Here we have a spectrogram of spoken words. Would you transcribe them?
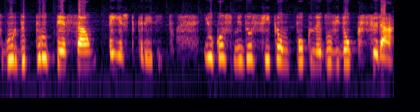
seguro de proteção a este crédito e o consumidor fica um pouco na dúvida o que será.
